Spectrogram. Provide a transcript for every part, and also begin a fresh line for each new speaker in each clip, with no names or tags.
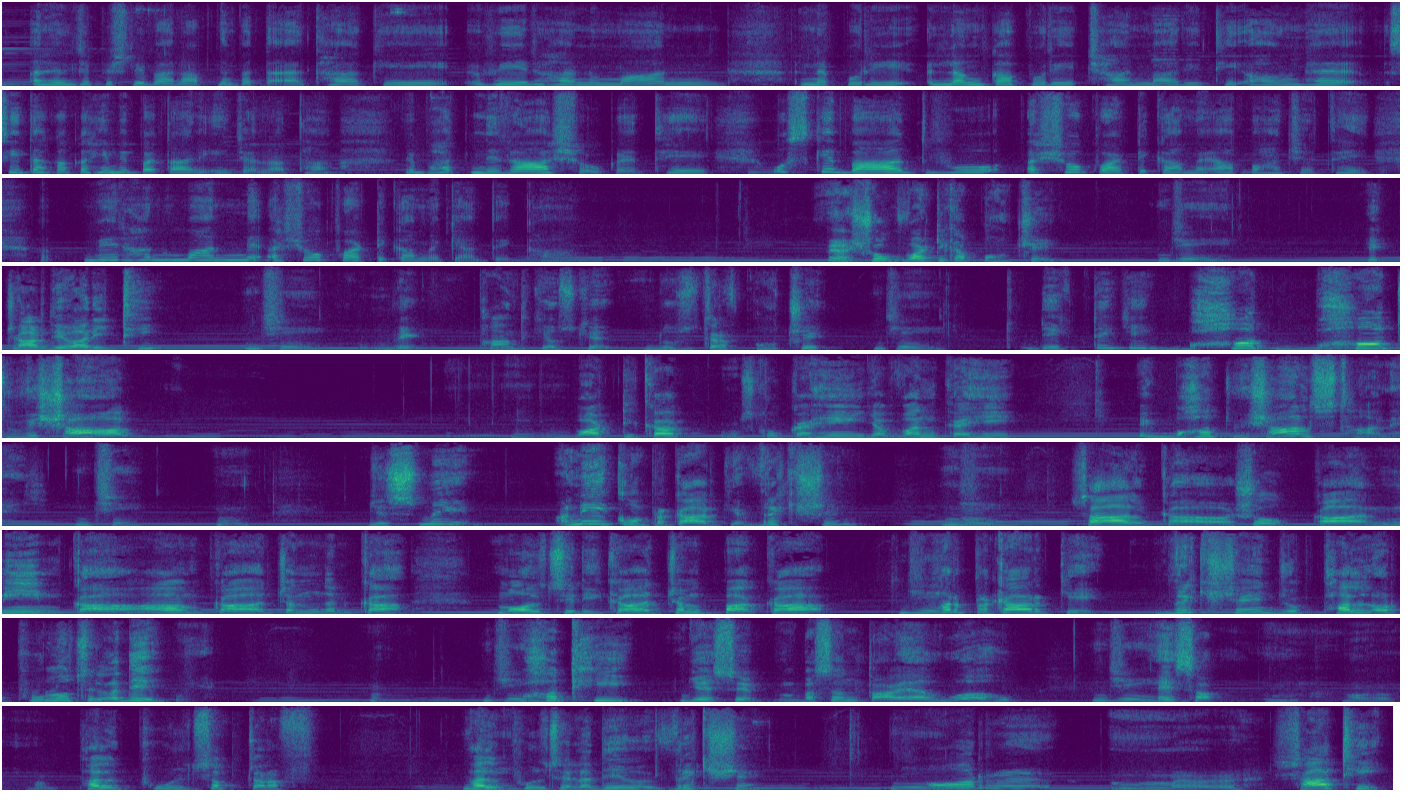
अनिल जी पिछली बार आपने बताया था कि वीर हनुमान ने पूरी लंका पूरी छान मारी थी और उन्हें सीता का कहीं भी पता नहीं चला था। वे बहुत निराश हो गए थे। उसके बाद वो अशोक वाटिका में आ पहुँचे थे। वीर हनुमान ने अशोक वाटिका में क्या देखा?
वे अशोक वाटिका पहुँचे।
जी।
एक चार दीवारी थी।
जी।
वे फांद के उसके दूसरी तरफ़ पहुँचे।
जी।
तो देखते कि बहुत बहुत विशाल वाटिका उसको कहें या वन कहें एक बहुत विशाल स्थान है
जी।
जिसमें अनेकों प्रकार के वृक्ष हैं। साल का अशोक का नीम का आम का चंदन का मौलसिरी का चंपा का हर प्रकार के वृक्ष हैं जो फल और फूलों से लदे हुए हैं। बहुत ही जैसे बसंत आया हुआ हो ऐसा फल फूल सब तरफ़ फल फूल से लदे हुए वृक्ष हैं। और साथ ही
